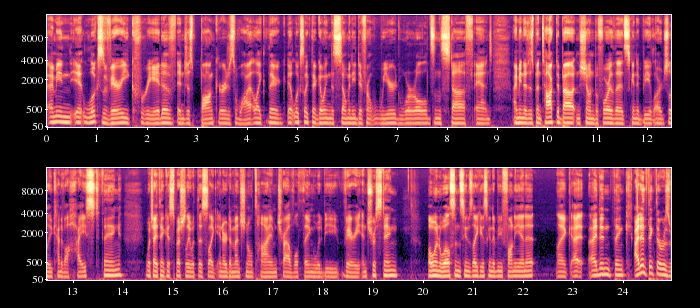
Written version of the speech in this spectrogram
I mean, it looks very creative and just bonkers. Wild, like they're. It looks like they're going to so many different weird worlds and stuff. And I mean, it has been talked about and shown before that it's going to be largely kind of a heist thing, which I think, especially with this like interdimensional time travel thing, would be very interesting. Owen Wilson seems like he's going to be funny in it. Like I, I didn't think I didn't think there was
